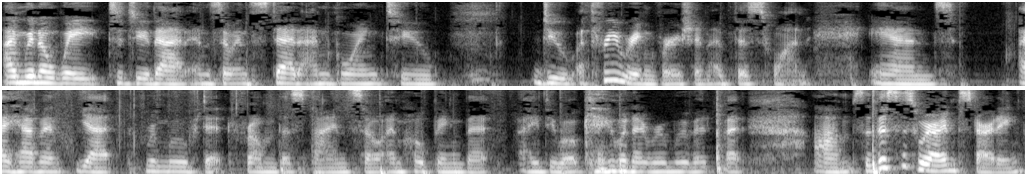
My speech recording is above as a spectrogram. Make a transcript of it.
I'm going to wait to do that. And so instead I'm going to do a three ring version of this one. And I haven't yet removed it from the spine. So I'm hoping that I do okay when I remove it. But um, so this is where I'm starting.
